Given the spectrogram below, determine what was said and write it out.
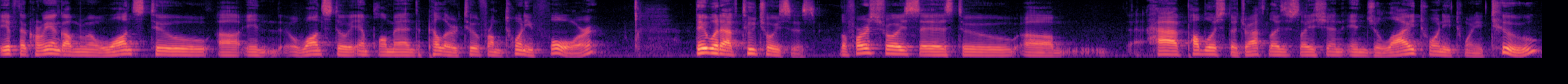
if the Korean government wants to, uh, in, wants to implement Pillar 2 from 24, they would have two choices. The first choice is to um, have published the draft legislation in July 2022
